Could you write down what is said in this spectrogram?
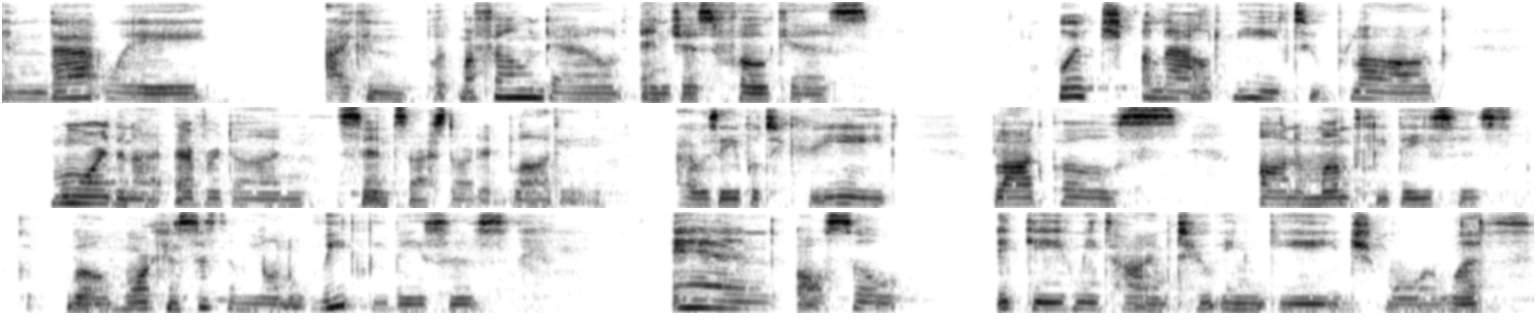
And that way I can put my phone down and just focus, which allowed me to blog more than I've ever done since I started blogging. I was able to create blog posts on a monthly basis, well, more consistently on a weekly basis, and also it gave me time to engage more with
